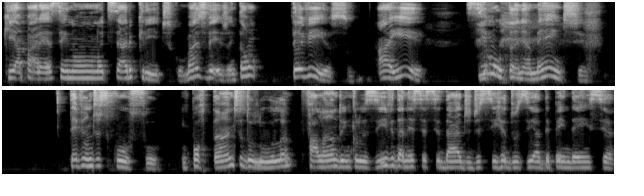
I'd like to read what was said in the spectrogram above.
que aparecem no noticiário crítico. Mas veja, então teve isso. Aí, simultaneamente, teve um discurso importante do Lula, falando inclusive da necessidade de se reduzir a dependência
